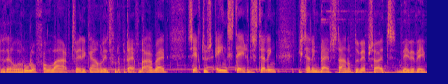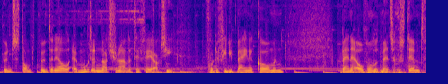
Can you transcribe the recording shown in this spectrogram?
Stand.nl. Roelof van Laar, Tweede Kamerlid voor de Partij van de Arbeid... zegt dus eens tegen de stelling. Die stelling blijft staan op de website www.stand.nl. Er moet een nationale tv-actie voor de Filipijnen komen. Bijna 1100 mensen gestemd. 40%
